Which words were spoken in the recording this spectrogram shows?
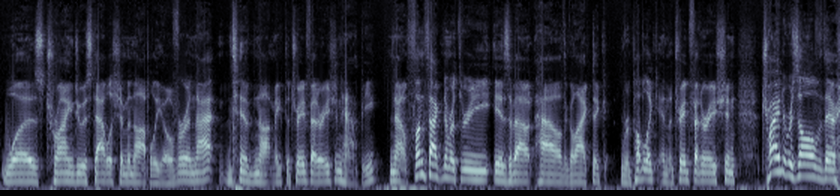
was trying to establish a monopoly over. And that did not make the Trade Federation happy. Now, fun fact number three is about how the Galactic Republic and the Trade Federation tried to resolve their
